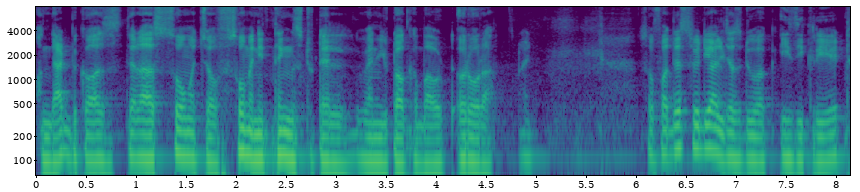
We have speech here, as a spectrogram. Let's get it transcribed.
on that because there are so much of so many things to tell when you talk about Aurora, right? So for this video, I'll just do a easy create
